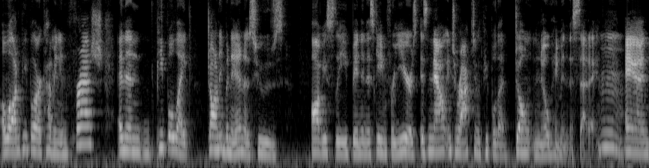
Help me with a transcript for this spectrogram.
a lot of people are coming in fresh, and then people like Johnny Bananas, who's obviously been in this game for years, is now interacting with people that don't know him in this setting, Mm. and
